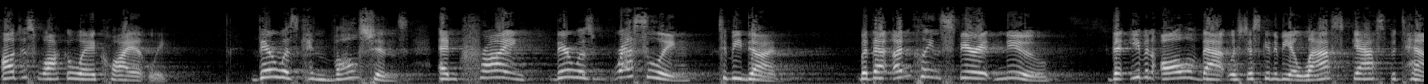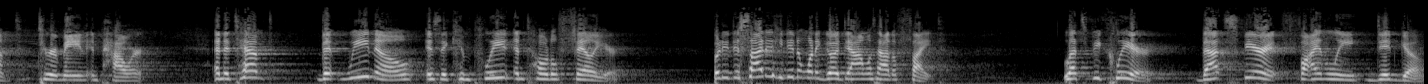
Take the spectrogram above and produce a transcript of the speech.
I'll just walk away quietly. There was convulsions and crying. There was wrestling to be done. But that unclean spirit knew that even all of that was just going to be a last gasp attempt to remain in power. An attempt that we know is a complete and total failure. But he decided he didn't want to go down without a fight. Let's be clear. That spirit finally did go.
